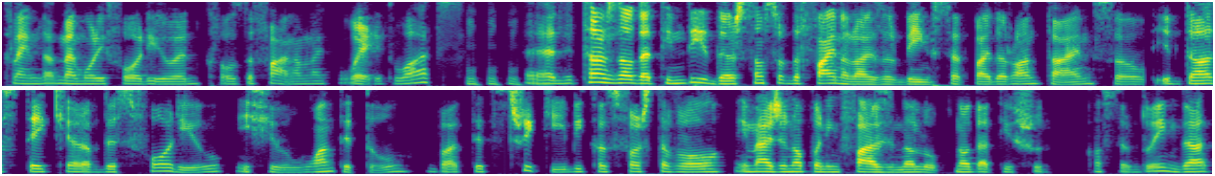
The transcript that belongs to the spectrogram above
claim that memory for you and close the file. I'm like, wait, what? and it turns out that indeed there's some sort of finalizer being set by the runtime, so it does take care of this for you if you want it to, but it's tricky because first of all, imagine opening files in a loop. Not that you should consider doing that.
